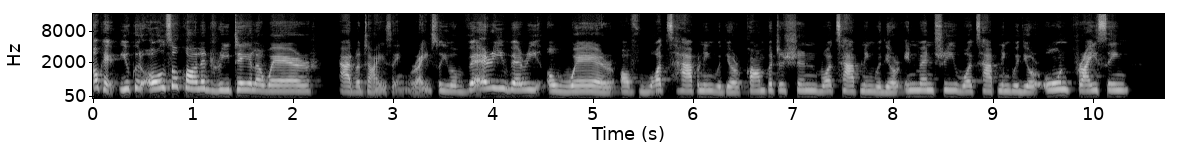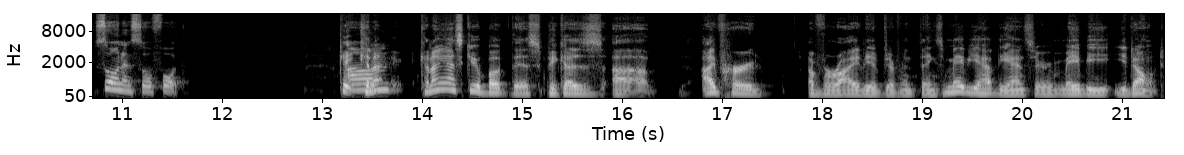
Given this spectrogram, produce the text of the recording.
okay. You could also call it retail aware advertising, right? So you were very, very aware of what's happening with your competition, what's happening with your inventory, what's happening with your own pricing, so on and so forth. Okay, can um, I can I ask you about this because uh, I've heard a variety of different things. Maybe you have the answer, maybe you don't.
